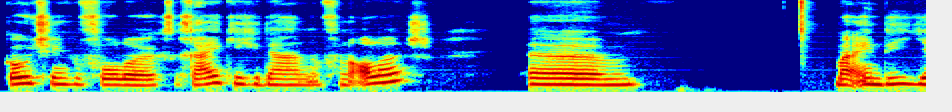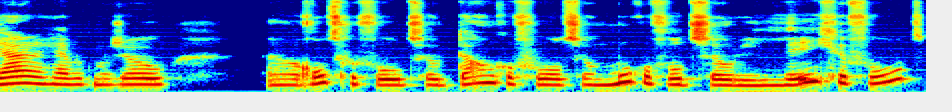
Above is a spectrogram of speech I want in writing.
Coaching gevolgd, reiki gedaan, van alles. Um, maar in die jaren heb ik me zo uh, rot gevoeld, zo down gevoeld, zo moe gevoeld, zo leeg gevoeld.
